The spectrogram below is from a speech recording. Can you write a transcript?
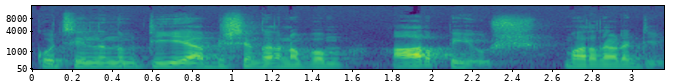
കൊച്ചിയിൽ നിന്നും ടി എ അഭിശങ്കറിനൊപ്പം ആർ പിയൂഷ് മറുനാടൻ ടി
